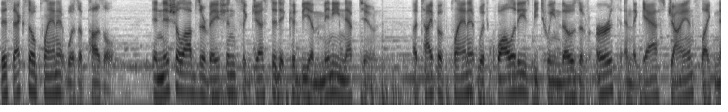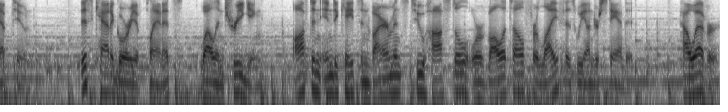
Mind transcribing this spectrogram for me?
this exoplanet was a puzzle. Initial observations suggested it could be a mini Neptune, a type of planet with qualities between those of Earth and the gas giants like Neptune. This category of planets, while intriguing, often indicates environments too hostile or volatile for life as we understand it. However,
